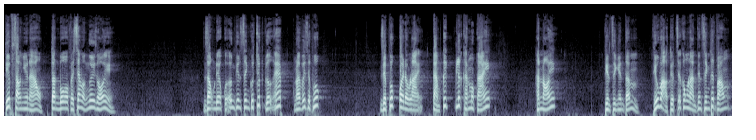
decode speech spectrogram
Tiếp sau như nào, toàn bộ phải xem ở ngươi rồi. Giọng điệu của ưng tiên sinh có chút gượng ép, nói với Diệp Húc. Diệp Phúc quay đầu lại, cảm kích lướt hắn một cái. Hắn nói, tiên sinh yên tâm, thiếu bảo tuyệt sẽ không làm tiên sinh thất vọng.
